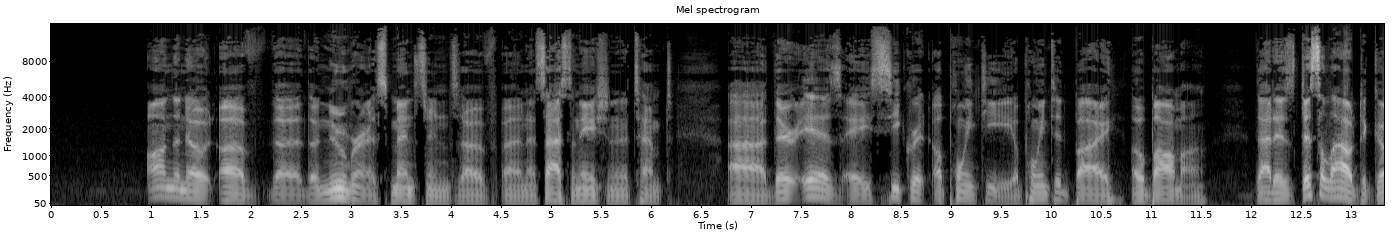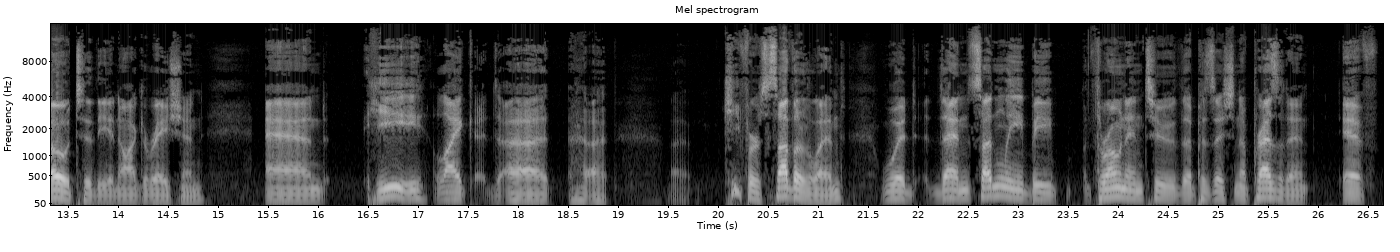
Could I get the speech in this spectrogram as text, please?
on the note of the the numerous mentions of an assassination attempt, uh, there is a secret appointee appointed by Obama that is disallowed to go to the inauguration, and he, like uh, uh, Kiefer Sutherland, would then suddenly be thrown into the position of president if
